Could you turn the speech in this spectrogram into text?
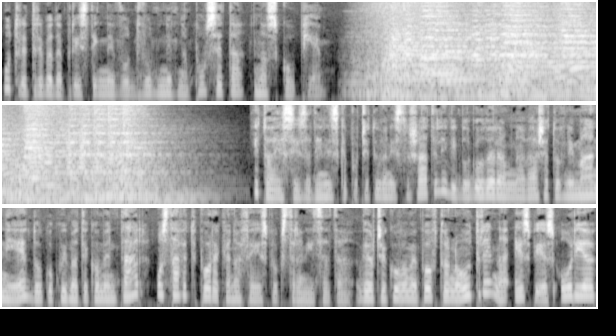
утре треба да пристигне во двудневна посета на Скопје. И тоа е се за денеска, почитувани слушатели. Ви благодарам на вашето внимание. Доколку имате коментар, оставете порака на Facebook страницата. Ве очекуваме повторно утре на SPS Audio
